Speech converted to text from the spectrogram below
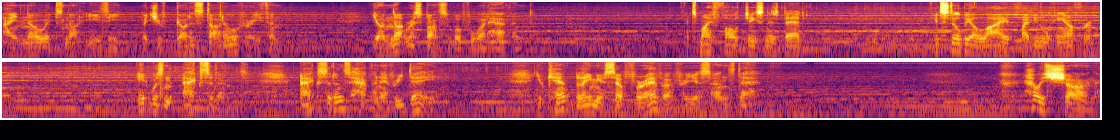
I know it's not easy, but you've got to start over, Ethan. You're not responsible for what happened. It's my fault Jason is dead. He'd still be alive if I'd been looking out for him. It was an accident. Accidents happen every day. You can't blame yourself forever for your son's death. How is Sean?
